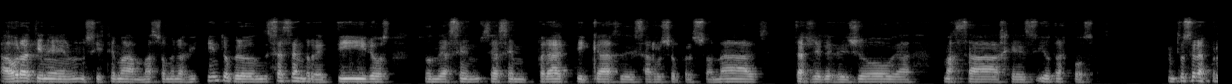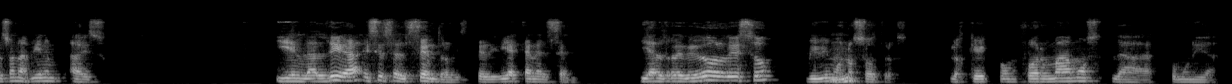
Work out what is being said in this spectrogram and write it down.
Ahora tienen un sistema más o menos distinto, pero donde se hacen retiros, donde hacen, se hacen prácticas de desarrollo personal, talleres de yoga, masajes y otras cosas. Entonces las personas vienen a eso. Y en la aldea, ese es el centro, te diría está en el centro. Y alrededor de eso vivimos nosotros, los que conformamos la comunidad.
